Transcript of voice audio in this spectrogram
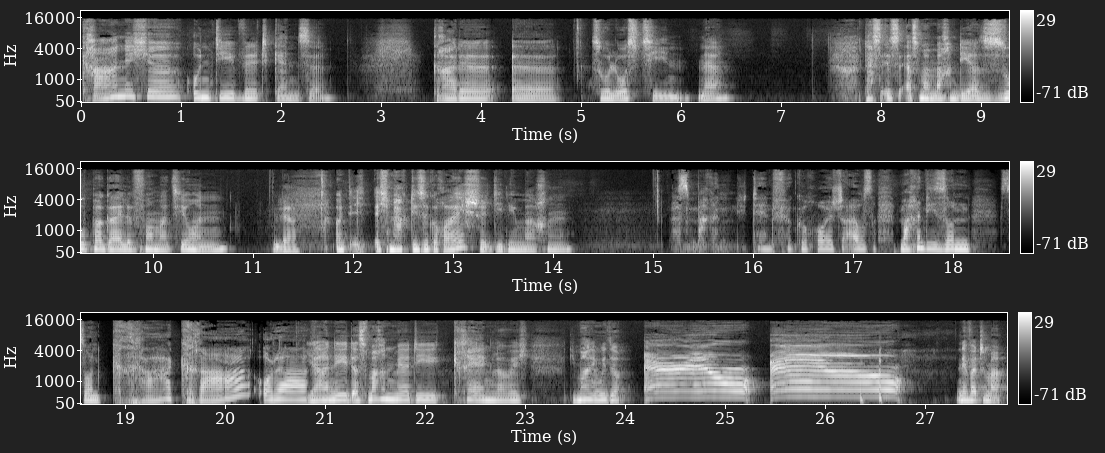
Kraniche und die Wildgänse gerade äh, so losziehen, ne? Das ist, erstmal machen die ja super geile Formationen. Ja. Und ich, ich mag diese Geräusche, die die machen. Was machen die denn für Geräusche aus? Machen die so ein, so ein Kra-Kra oder? Ja, nee, das machen mehr die Krähen, glaube ich. Die machen irgendwie so. Nee, warte mal.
